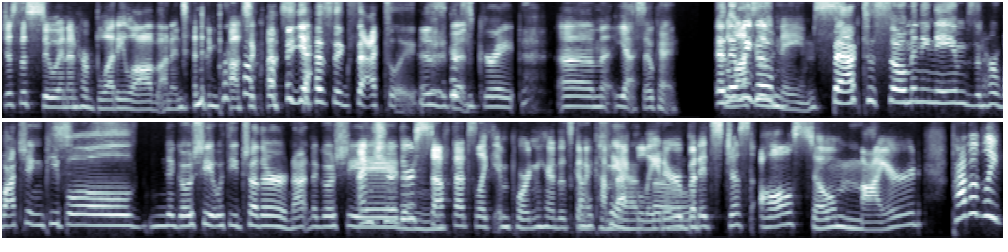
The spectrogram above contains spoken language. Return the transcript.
Just the Siuan and her bloody law of unintended consequences. yes, exactly. It's It's good. great. Um, yes, okay. And So then we go names. back to so many names and her watching people negotiate with each other or not negotiate. I'm sure there's and- stuff that's like important here that's going to come back later, but it's just all so mired, probably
